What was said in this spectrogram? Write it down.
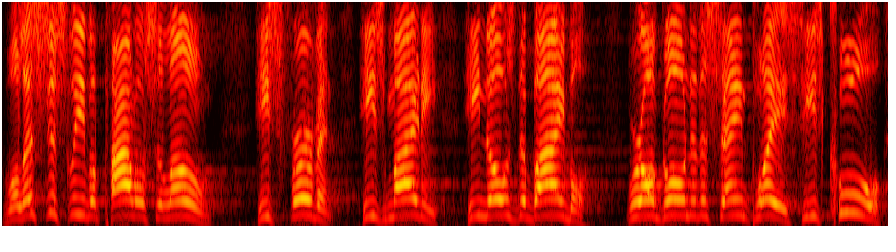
Well, let's just leave Apollos alone. He's fervent, he's mighty, he knows the Bible. We're all going to the same place. He's cool.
